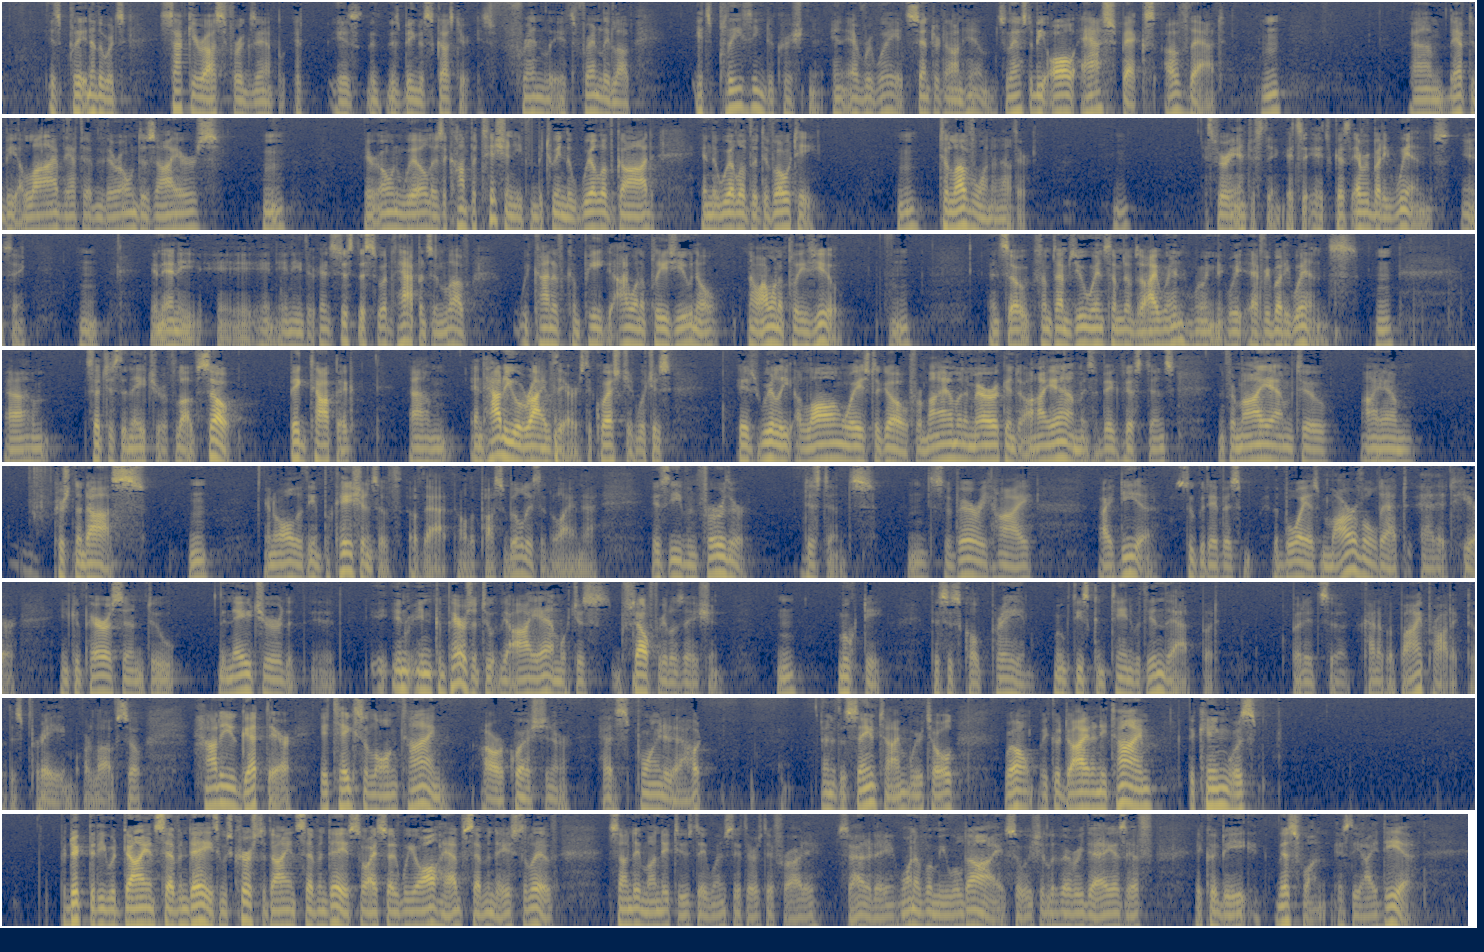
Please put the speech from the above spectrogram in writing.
is, in other words, Sakiras, for example, is, is being discussed here, is friendly, it's friendly love. It's pleasing to Krishna in every way. It's centered on Him. So there has to be all aspects of that. Hmm? Um, they have to be alive. They have to have their own desires, hmm? their own will. There's a competition even between the will of God and the will of the devotee hmm? to love one another. It's very interesting. It's because everybody wins. You see, hmm? in any in, in, either. It's just this what happens in love. We kind of compete. I want to please you. No, no, I want to please you. Hmm? And so sometimes you win, sometimes I win. We, everybody wins. Hmm? Um, such is the nature of love. So, big topic. Um, and how do you arrive there is the question, which is is really a long ways to go. From I am an American to I am is a big distance, and from I am to I am Krishna Das, hmm? and all of the implications of, of that, all the possibilities that lie in that, is even further distance. And it's a very high idea. Sukadeva, the boy, has marveled at, at it here in comparison to the nature that, in, in comparison to the I am, which is self realization, hmm? mukti. This is called prem. Mukti is contained within that, but, but it's a kind of a byproduct of this prem or love. So, how do you get there? It takes a long time, our questioner has pointed out. And at the same time, we're told, well, we could die at any time. The king was predicted he would die in seven days. He was cursed to die in seven days. So I said, we all have seven days to live. Sunday, Monday, Tuesday, Wednesday, Thursday, Friday, Saturday. One of them you will die. So we should live every day as if it could be this one, is the idea.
